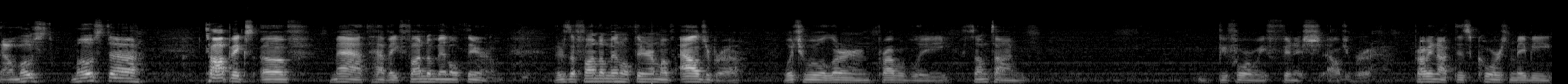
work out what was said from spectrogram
Now most most uh, topics of math have a fundamental theorem. There's a fundamental theorem of algebra, which we'll learn probably sometime before we finish algebra. Probably not this course, maybe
